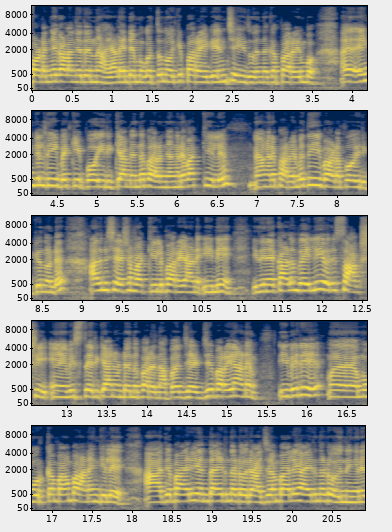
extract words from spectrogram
കുടഞ്ഞു കളഞ്ഞതെന്ന് അയാൾ എന്റെ മുഖത്ത് നോക്കി പറയുകയും ചെയ്തു എന്നൊക്കെ പറയുമ്പോൾ എങ്കിൽ ദീപയ്ക്ക് പോയിരിക്കാം എന്ന് പറഞ്ഞു അങ്ങനെ വക്കീൽ അങ്ങനെ പറയുമ്പോൾ ദീപ അവിടെ പോയിരിക്കുന്നുണ്ട് അതിനുശേഷം വക്കീൽ പറയാണ് ഇനി ഇതിനേക്കാളും വലിയൊരു സാക്ഷി വിസ്തരിക്കാനുണ്ടെന്ന് പറയുന്നു. അപ്പോൾ ജഡ്ജി പറയാണ് ഇവർ മൂർക്കം പാമ്പാണെങ്കിൽ ആദ്യ ഭാര്യ എന്തായിരുന്നടോ? രാജാമ്പാലയായിരുന്നടോ എന്നിങ്ങനെ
